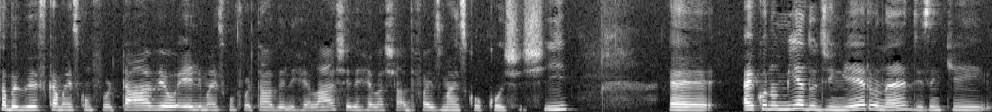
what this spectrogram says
o bebê ficar mais confortável, ele mais confortável, ele relaxa, ele relaxado faz mais cocô, xixi. É, a economia do dinheiro, né? Dizem que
